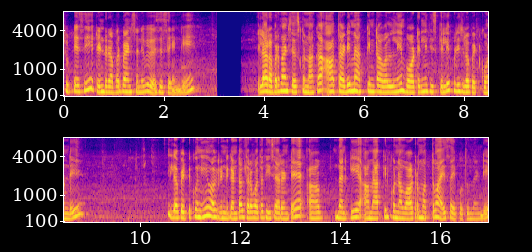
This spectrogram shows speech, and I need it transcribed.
చుట్టేసి రెండు రబ్బర్ బ్యాండ్స్ అనేవి వేసేసేయండి. ఇలా రబ్బర్ బ్యాండ్స్ వేసుకున్నాక ఆ తడి మ్యాప్కిన్ టవల్ని బాటిల్ని తీసుకెళ్ళి ఫ్రిడ్జ్లో పెట్టుకోండి. ఇలా పెట్టుకుని ఒక రెండు గంటల తర్వాత తీసారంటే దానికి ఆ మ్యాప్కిన్ కొన్న వాటర్ మొత్తం ఐస్ అయిపోతుందండి.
